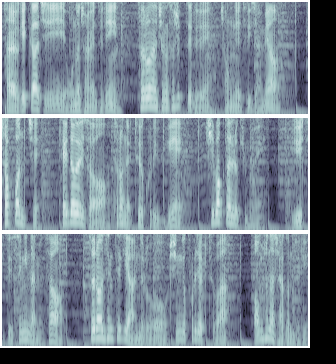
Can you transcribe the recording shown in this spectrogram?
자 여기까지 오늘 전해드린 트론의 최근 소식들을 정리해 드리자면 첫 번째 테더에서 트론 네트워크를 위해 10억 달러 규모의 USDT 승인하면서 트론 생태계 안으로 신규 프로젝트와 엄청난 자금들이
